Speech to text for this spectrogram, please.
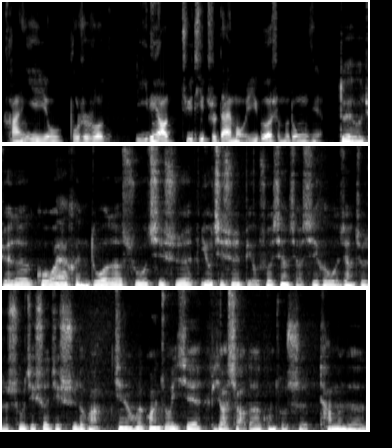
含义又不是说一定要具体指代某一个什么东西。对，我觉得国外很多的书，其实尤其是比如说像小西和我这样就是书籍设计师的话，经常会关注一些比较小的工作室，他们的。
